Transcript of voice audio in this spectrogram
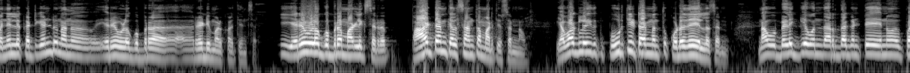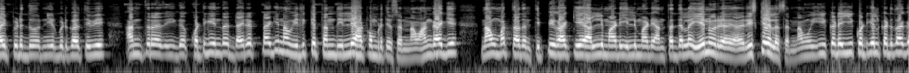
ಮನೆಯಲ್ಲೇ ಕಟ್ಕೊಂಡು ನಾನು ಎರೆಹುಳ ಗೊಬ್ಬರ ರೆಡಿ ಮಾಡ್ಕೊಳ್ತೀನಿ ಸರ್. ಈ ಎರೆಹುಳ ಗೊಬ್ಬರ ಮಾಡ್ಲಿಕ್ಕೆ ಸರ್ ಪಾರ್ಟ್ ಟೈಮ್ ಕೆಲಸ ಅಂತ ಮಾಡ್ತೀವಿ ಸರ್ ನಾವು. ಯಾವಾಗಲೂ ಇದಕ್ಕೆ ಪೂರ್ತಿ ಟೈಮ್ ಅಂತೂ ಕೊಡೋದೇ ಇಲ್ಲ ಸರ್. ನಾವು ಬೆಳಿಗ್ಗೆ ಒಂದು ಅರ್ಧ ಗಂಟೆ ಏನೋ ಪೈಪ್ ಹಿಡಿದು ನೀರು ಬಿಟ್ಕೊಳ್ತೀವಿ. ಅಂತರ ಈಗ ಕೊಟ್ಟಿಗೆಯಿಂದ ಡೈರೆಕ್ಟಾಗಿ ನಾವು ಇದಕ್ಕೆ ತಂದು ಇಲ್ಲೇ ಹಾಕೊಂಡ್ಬಿಡ್ತೀವಿ ಸರ್. ನಾವು ಹಾಗಾಗಿ ನಾವು ಮತ್ತೆ ಅದನ್ನು ತಿಪ್ಪಿಗೆ ಹಾಕಿ, ಅಲ್ಲಿ ಮಾಡಿ, ಇಲ್ಲಿ ಮಾಡಿ ಅಂಥದ್ದೆಲ್ಲ ಏನೂ ರಿಸ್ಕೇ ಇಲ್ಲ ಸರ್. ನಾವು ಈ ಕಡೆ ಈ ಕೊಟ್ಟಿಗೆಯಲ್ಲಿ ಕಟ್ಟಿದಾಗ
